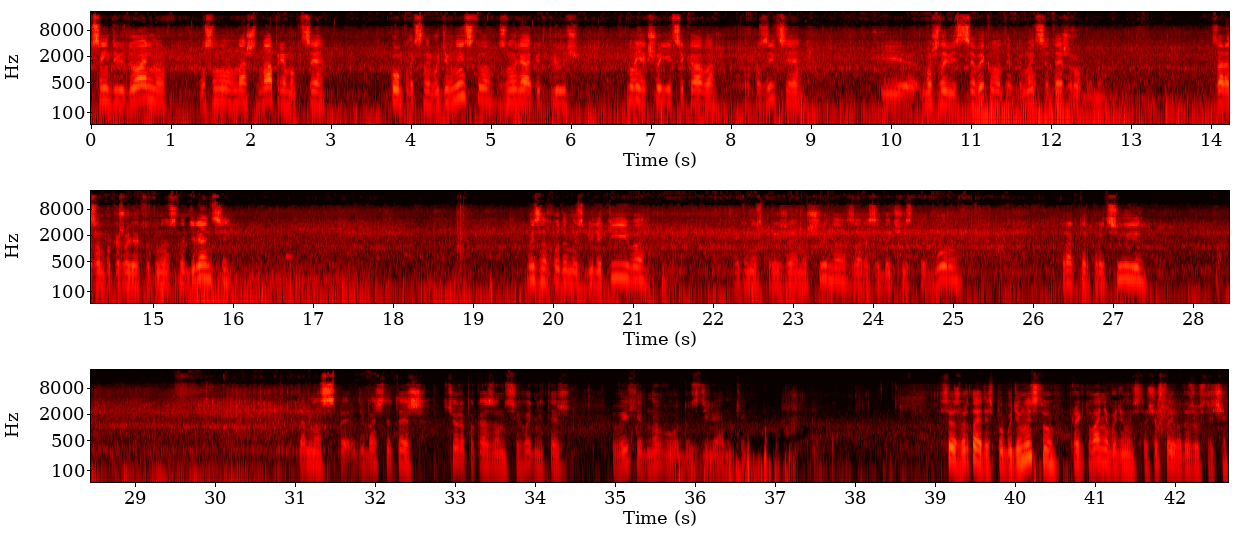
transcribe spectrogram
все індивідуально. В основному наш напрямок це комплексне будівництво з нуля під ключ. Ну, якщо є цікава пропозиція і е, можливість це виконати, то ми це теж робимо. Зараз вам покажу, як тут у нас на ділянці. Ми знаходимося біля Києва. От у нас приїжджає машина, зараз іде чистка двору. Трактор працює. Там у нас спереді, бачите, теж вчора показував, сьогодні теж вихід на воду з ділянки. Все, звертайтесь по будівництву, проєктування будівництва. Щасливо, до зустрічі.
